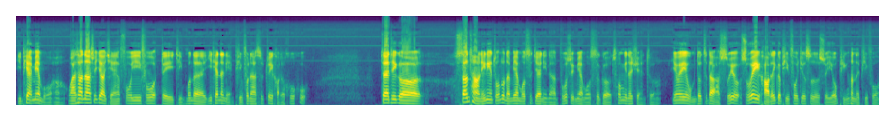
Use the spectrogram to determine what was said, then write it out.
一片面膜啊。晚上呢，睡觉前敷一敷，对紧绷的一天的脸皮肤呢是最好的呵护。在这个商场林林总总的面膜世界里呢，补水面膜是个聪明的选择，因为我们都知道啊，所有所谓好的一个皮肤就是水油平衡的皮肤。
